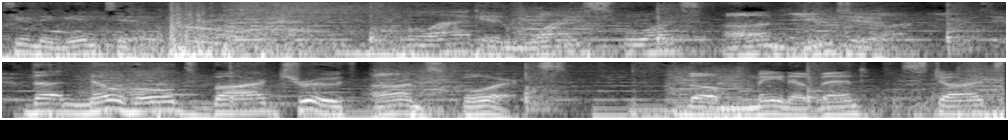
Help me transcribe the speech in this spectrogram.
tuning into Black and White Sports on YouTube. The no holds barred truth on sports. The main event starts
